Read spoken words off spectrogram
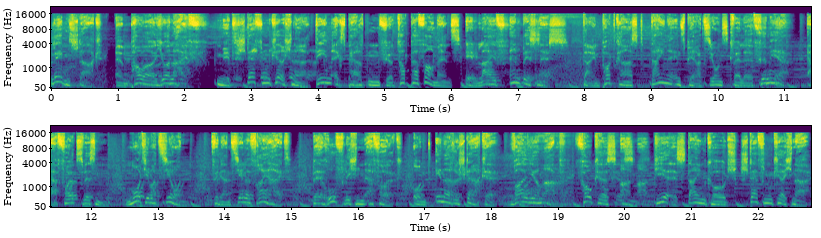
Lebensstark. Empower Your Life. Mit Steffen Kirchner, dem Experten für Top Performance in Life and Business. Dein Podcast, deine Inspirationsquelle für mehr. Erfolgswissen, Motivation, finanzielle Freiheit, beruflichen Erfolg und innere Stärke. Volume Up. Focus On. Hier ist dein Coach Steffen Kirchner.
